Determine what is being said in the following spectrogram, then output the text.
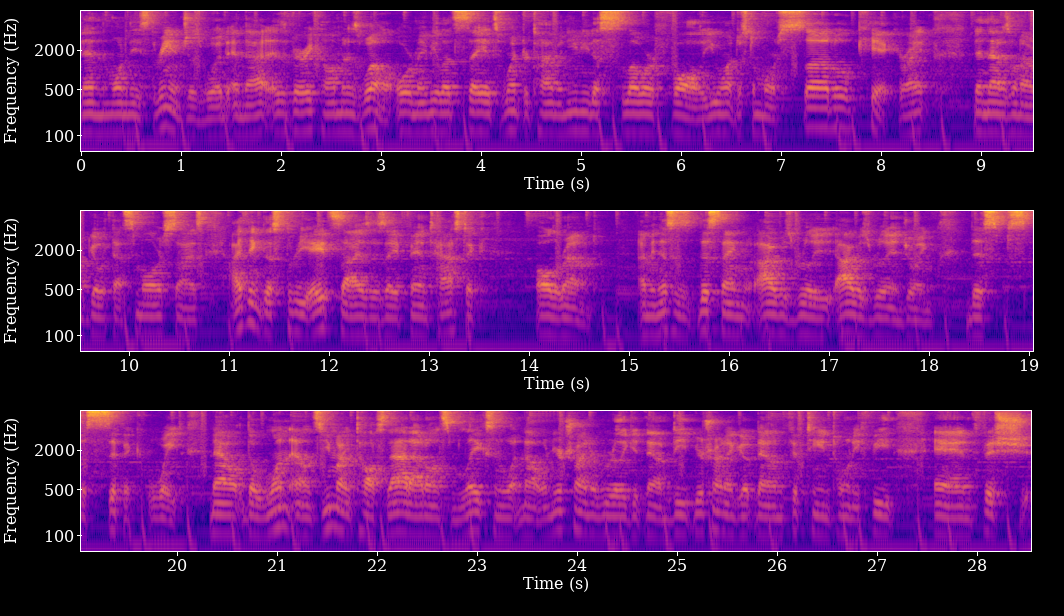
than one of these three inches would, and that is very common as well. Or maybe let's say it's wintertime and you need a slower fall. You want just a more subtle kick, right? Then that is when I would go with that smaller size. I think this 3 8 size is a fantastic all around. I mean, this is this thing. I was really, I was really enjoying this specific weight. Now, the one ounce, you might toss that out on some lakes and whatnot. When you're trying to really get down deep, you're trying to go down 15, 20 feet and fish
